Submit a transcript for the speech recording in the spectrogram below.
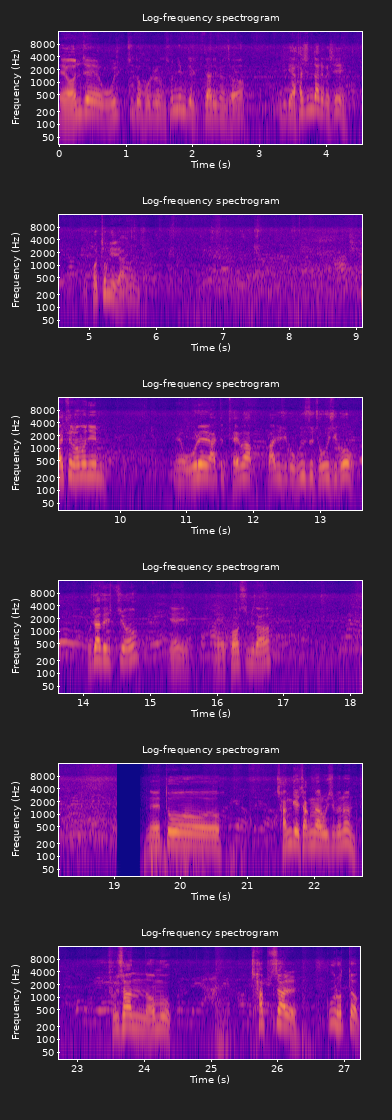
예, 언제 올지도 모르는 손님들 기다리면서 이렇게 하신다는 것이 보통 일이 아닙니다. 하여튼 어머님 예, 올해 하여튼 대박 맞으시고 운수 좋으시고 부자 되십시오. 예, 예. 예, 고맙습니다. 네, 또 장계 장날 오시면은 부산 어묵, 찹쌀, 꿀호떡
